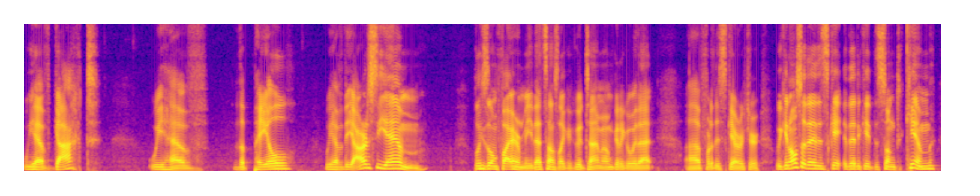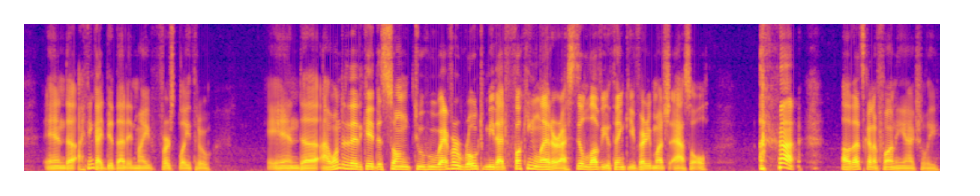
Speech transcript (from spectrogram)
we have Garte, we have the Pale, we have the RCM. Please don't fire me. That sounds like a good time. I'm gonna go with that uh, for this character. We can also dedicate, dedicate the song to Kim, and uh, I think I did that in my first playthrough. And uh, I want to dedicate this song to whoever wrote me that fucking letter. I still love you. Thank you very much, asshole. oh, that's kind of funny, actually.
